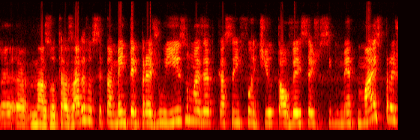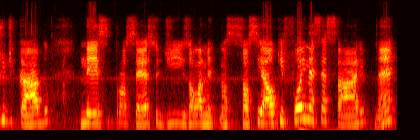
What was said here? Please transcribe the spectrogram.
eh, nas outras áreas, você também tem prejuízo, mas a educação infantil talvez seja o segmento mais prejudicado nesse processo de isolamento social que foi necessário, né?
